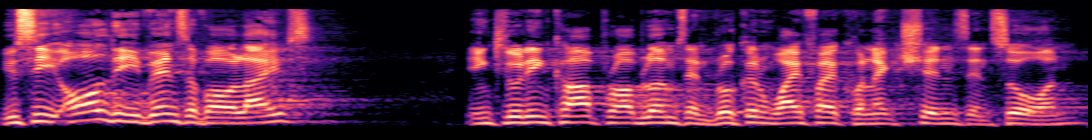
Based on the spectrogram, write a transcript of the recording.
You see, all the events of our lives, including car problems and broken Wi Fi connections and so on,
